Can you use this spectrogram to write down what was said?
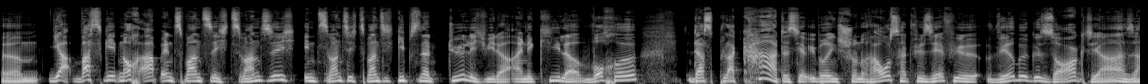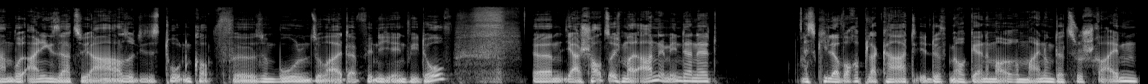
Ähm, ja, was geht noch ab in 2020? In 2020 gibt's natürlich wieder eine Kieler Woche. Das Plakat ist ja übrigens schon raus, hat für sehr viel Wirbel gesorgt. Ja, also haben wohl einige gesagt, so ja, also dieses Totenkopf-Symbol und so weiter finde ich irgendwie doof. Ähm, ja, schaut's euch mal an im Internet. Das Kieler Woche Plakat. Ihr dürft mir auch gerne mal eure Meinung dazu schreiben.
